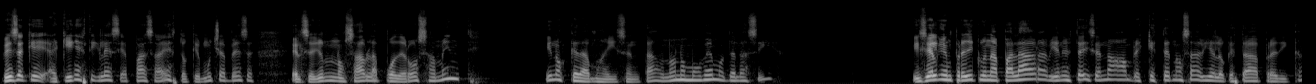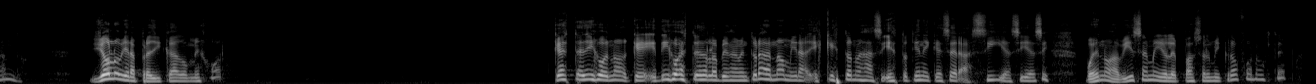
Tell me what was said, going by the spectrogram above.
Fíjense que aquí en esta iglesia pasa esto, que muchas veces el Señor nos habla poderosamente y nos quedamos ahí sentados, no nos movemos de la silla. Y si alguien predica una palabra, viene usted y dice, no, hombre, es que usted no sabía lo que estaba predicando. Yo lo hubiera predicado mejor. ¿Qué este dijo? No, que dijo este de los bienaventurados. No, mira, es que esto no es así, esto tiene que ser así, así, así. Bueno, avíseme, yo le paso el micrófono a usted. Pues.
